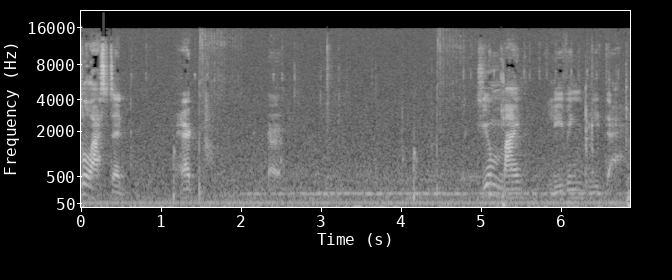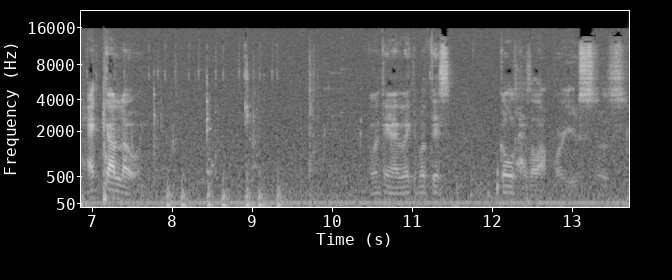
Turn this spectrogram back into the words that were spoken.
blasted. Heck. Uh, do you mind leaving me the heck alone? One thing I like about this, gold has a lot more uses.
